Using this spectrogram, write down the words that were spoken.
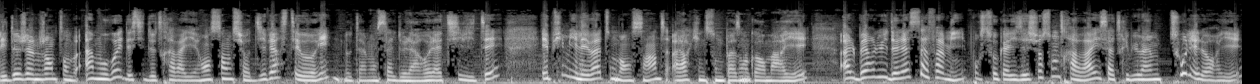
Les deux jeunes gens tombent amoureux et décident de travailler ensemble sur diverses théories, notamment celle de la relativité. Et puis Mileva tombe enceinte, alors qu'ils ne sont pas encore mariés. Albert lui délaisse sa famille pour se focaliser sur son travail et s'attribue même tous les lauriers.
